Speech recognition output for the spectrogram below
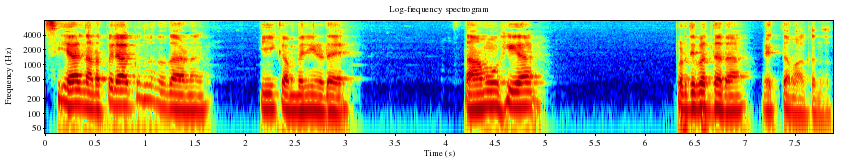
സിയാൽ നടപ്പിലാക്കുന്നു എന്നതാണ് ഈ കമ്പനിയുടെ സാമൂഹിക പ്രതിബദ്ധത വ്യക്തമാക്കുന്നത്.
